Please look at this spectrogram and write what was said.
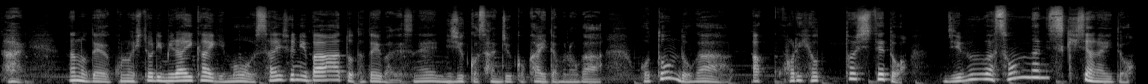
はい。なので、この一人未来会議も最初にバーっと例えばですね、20個、30個書いたものが、ほとんどが、あ、これひょっとしてと、自分はそんなに好きじゃないと。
